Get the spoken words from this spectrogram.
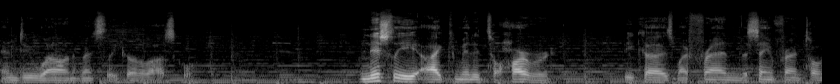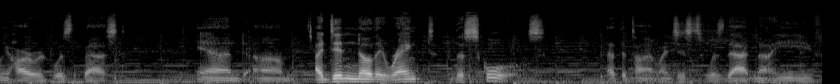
and do well and eventually go to law school. Initially, I committed to Harvard because my friend, the same friend, told me Harvard was the best. And um, I didn't know they ranked the schools at the time. I just was that naive.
